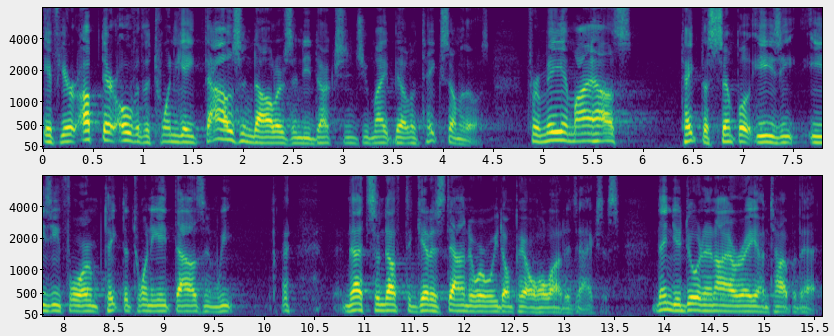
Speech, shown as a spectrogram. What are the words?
If you're up there over the $28,000 in deductions, you might be able to take some of those. For me in my house, take the simple, easy, easy form, take the 28,000. We, that's enough to get us down to where we don't pay a whole lot of taxes. Then you do it an IRA on top of that.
